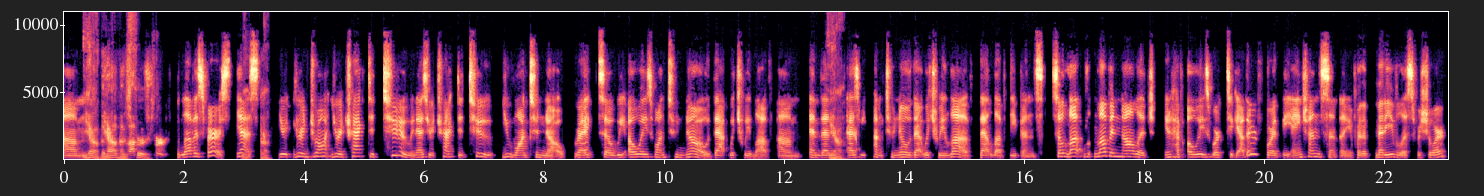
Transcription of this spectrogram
Um, yeah, the yeah, love, is, love first. is first. Love is first. Yes. Yeah. You're, you're drawn, you're attracted to, and as you're attracted to, you want to know, right? So we always want to know that which we love. Um, and then yeah. as we come to know that which we love, that love deepens. So love, love and knowledge, you know, have always worked together for the ancients and uh, for the medievalists for sure.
